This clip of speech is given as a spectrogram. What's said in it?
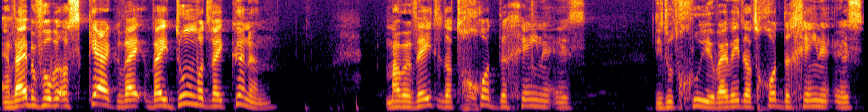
En wij bijvoorbeeld als kerk, wij, wij doen wat wij kunnen, maar we weten dat God degene is die doet groeien. Wij weten dat God degene is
